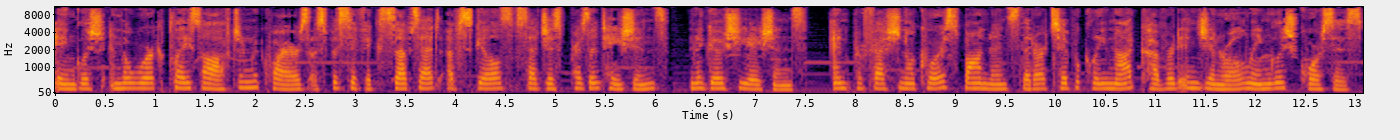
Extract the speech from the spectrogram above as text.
English in the workplace often requires a specific subset of skills such as presentations, negotiations, and professional correspondence that are typically not covered in general English courses.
